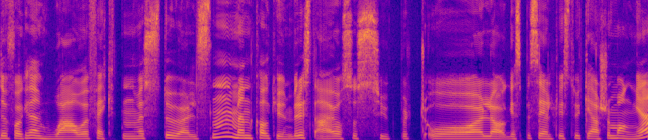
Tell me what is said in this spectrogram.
Du får ikke den wow-effekten ved størrelsen, men kalkunbryst er jo også supert å lage, spesielt hvis du ikke er så mange.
